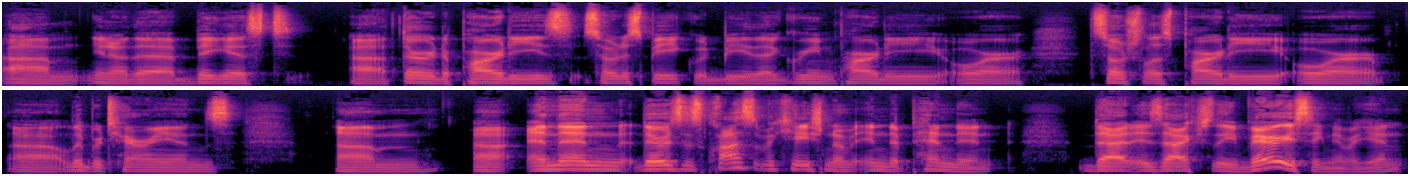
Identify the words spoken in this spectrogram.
um, you know, the biggest uh, third parties, so to speak, would be the Green Party or Socialist Party or uh, Libertarians. Um, uh, and then there's this classification of independent that is actually very significant.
